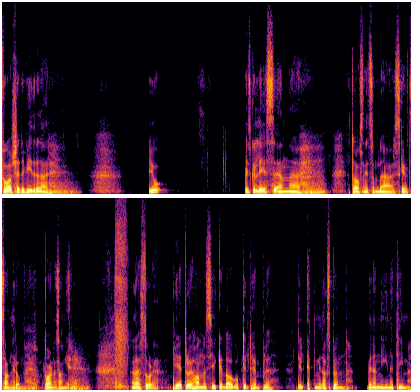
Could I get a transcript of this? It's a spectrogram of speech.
For hva skjedde videre der? Jo, vi skal lese en, eh, et avsnitt som det er skrevet sanger om. Barnesanger. Men der står det Petro og Johannes gikk en dag opp til tempelet til ettermiddagsbønn ved den niende time.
